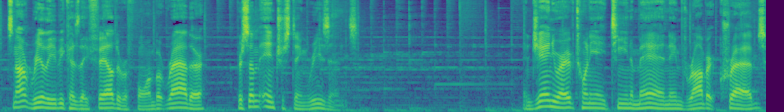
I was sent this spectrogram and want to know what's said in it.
it's not really because they failed to reform, but rather for some interesting reasons. In January of 2018, a man named Robert Krebs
